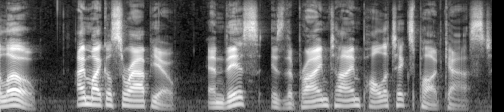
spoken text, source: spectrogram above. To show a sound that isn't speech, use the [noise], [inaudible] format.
Hello, I'm Michael Serapio, and this is the Primetime Politics Podcast.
